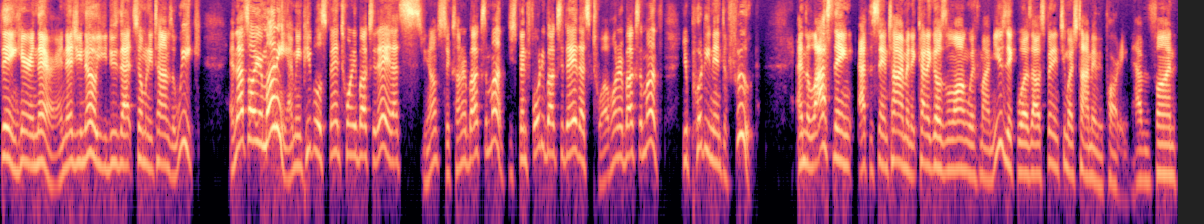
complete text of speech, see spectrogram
thing here and there. And as you know, you do that so many times a week and that's all your money. I mean, people spend 20 bucks a day. That's, you know, 600 bucks a month. You spend 40 bucks a day. That's 1200 bucks a month. You're putting into food. And the last thing at the same time, and it kind of goes along with my music, was I was spending too much time maybe partying, having fun,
